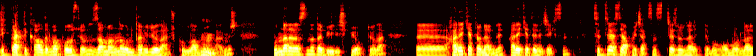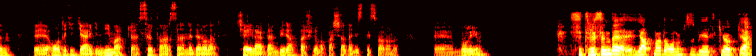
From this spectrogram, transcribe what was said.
dikkatli kaldırma pozisyonunu zamanla unutabiliyorlarmış, kullanmıyorlarmış. Bunlar arasında da bir ilişki yok diyorlar. E, hareket önemli. Hareket edeceksin. Stres yapmayacaksın. Stres özellikle bu omurların e, oradaki gerginliği mi artırıyor? Yani sırt ağrısına neden olan şeylerden biri. Hatta şurada bak aşağıda listesi var onu e, bulayım. Stresin de yapmadı olumsuz bir etki yok ya.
